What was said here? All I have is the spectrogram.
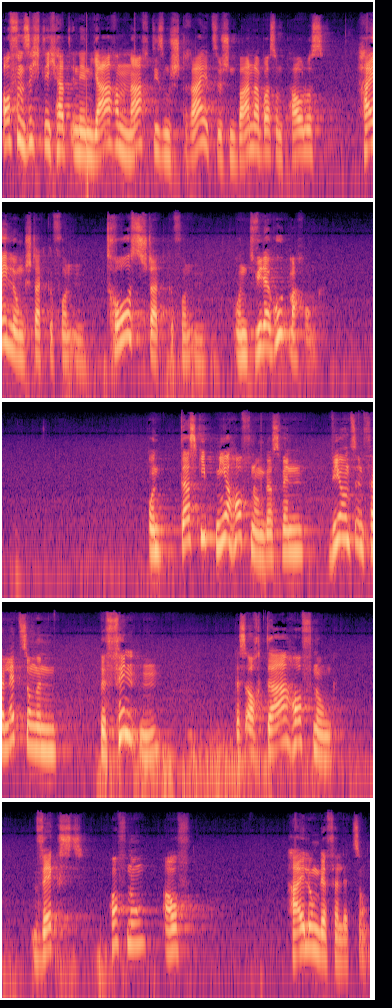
Offensichtlich hat in den Jahren nach diesem Streit zwischen Barnabas und Paulus Heilung stattgefunden, Trost stattgefunden und Wiedergutmachung. Und das gibt mir Hoffnung, dass wenn wir uns in Verletzungen befinden, dass auch da Hoffnung wächst Hoffnung auf Heilung der Verletzung.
